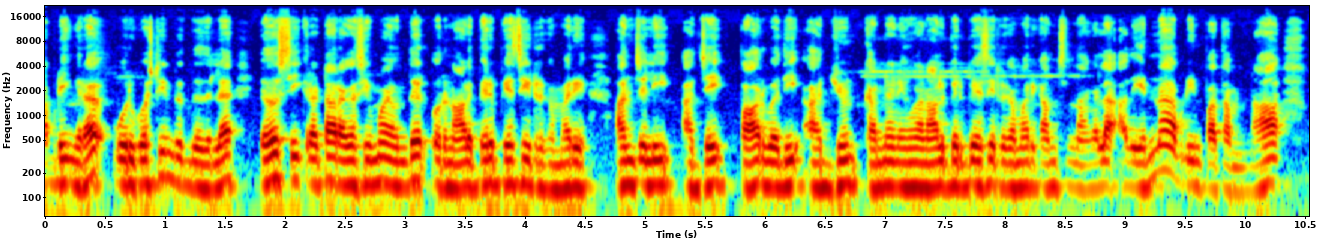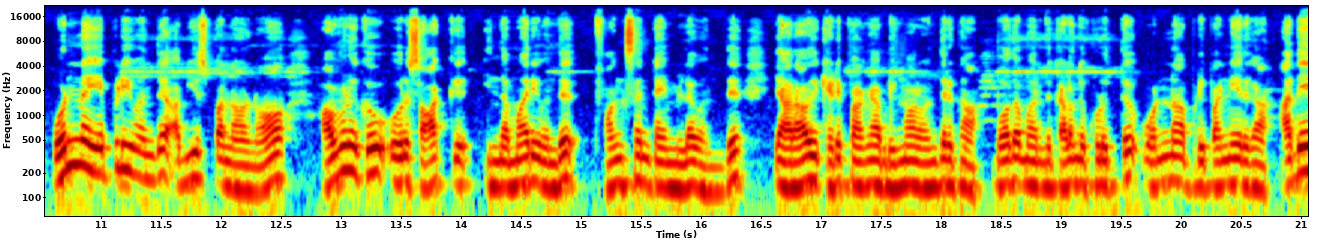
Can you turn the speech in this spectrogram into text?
அப்படிங்கிற ஒரு கொஸ்டின் இருந்ததில் ஏதோ சீக்கிரட்டாக ரகசியமாக வந்து ஒரு நாலு பேர் பேசிகிட்டு இருக்க மாதிரி அஞ்சலி அஜய் பார்வதி அர்ஜுன் கண்ணன் இவங்க நாலு பேர் பேசிகிட்டு இருக்க மாதிரி காமிச்சிருந்தாங்கல்ல அது என்ன அப்படின்னு பார்த்தோம்னா ஒன்றை எப்படி வந்து அப்யூஸ் பண்ணானோ அவனுக்கு ஒரு சாக்கு. இந்த மாதிரி வந்து ஃபங்க்ஷன் டைமில் வந்து யாராவது கிடைப்பாங்க அப்படிமா வந்திருக்கான். போதை மருந்து கலந்து கொடுத்து ஒன்றா அப்படி பண்ணியிருக்கான். அதே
